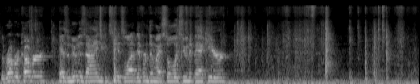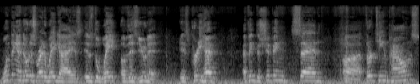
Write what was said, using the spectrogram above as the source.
The rubber cover has a new design. You can see it's a lot different than my Solix unit back here. One thing I noticed right away, guys, is the weight of this unit is pretty heavy. I think the shipping said uh, 13 pounds.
